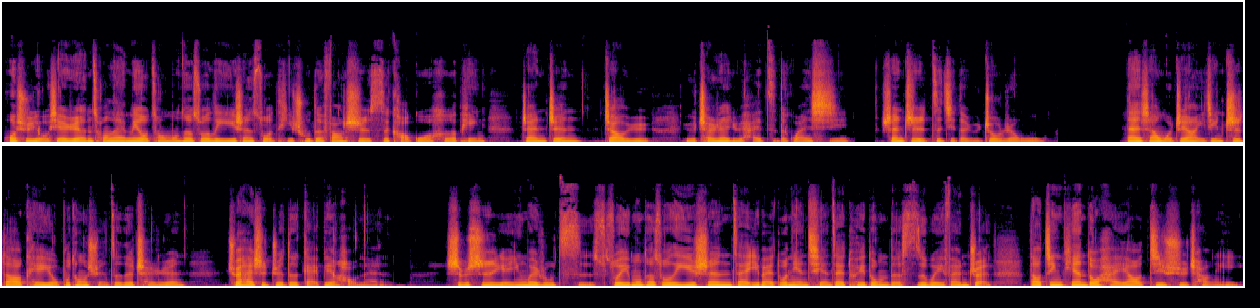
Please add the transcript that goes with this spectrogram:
或许有些人从来没有从蒙特梭利医生所提出的方式思考过和平、战争、教育与成人与孩子的关系，甚至自己的宇宙任务。但像我这样已经知道可以有不同选择的成人，却还是觉得改变好难。是不是也因为如此，所以蒙特梭利医生在一百多年前在推动的思维翻转，到今天都还要继续倡议，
